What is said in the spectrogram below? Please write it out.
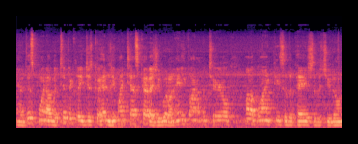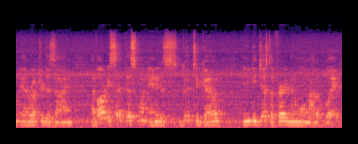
And at this point, I would typically just go ahead and do my test cut as you would on any vinyl material on a blank piece of the page so that you don't interrupt your design. I've already set this one and it is good to go. And you need just a very minimal amount of blade.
